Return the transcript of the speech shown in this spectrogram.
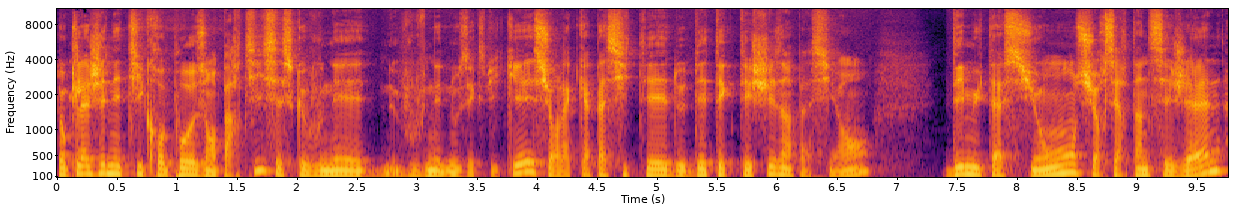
Donc la génétique repose en partie, c'est ce que vous venez, vous venez de nous expliquer, sur la capacité de détecter chez un patient des mutations sur certains de ces gènes.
